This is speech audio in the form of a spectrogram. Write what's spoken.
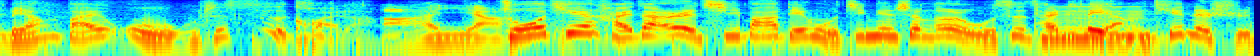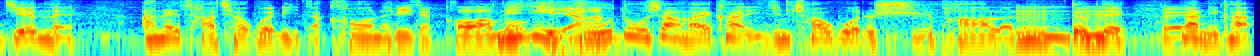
两百五十四块了。哎呀，昨天还在二七八点五，今天剩二五四，才两天的时间呢。安内查桥柜里在扣呢，你以幅度上来看，已经超过了十趴了，嗯、对不对？对，那你看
